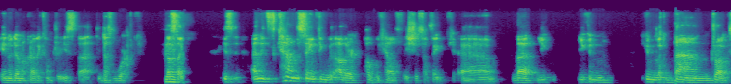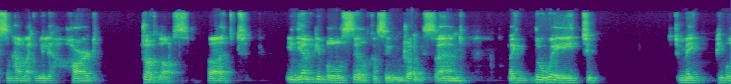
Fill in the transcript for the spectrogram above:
in a democratic country is that it doesn't work. That's mm. like, it's, and it's kind of the same thing with other public health issues. I think um, that you you can you can like ban drugs and have like really hard drug laws, but in the end, people still consume drugs, and like the way to to make people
